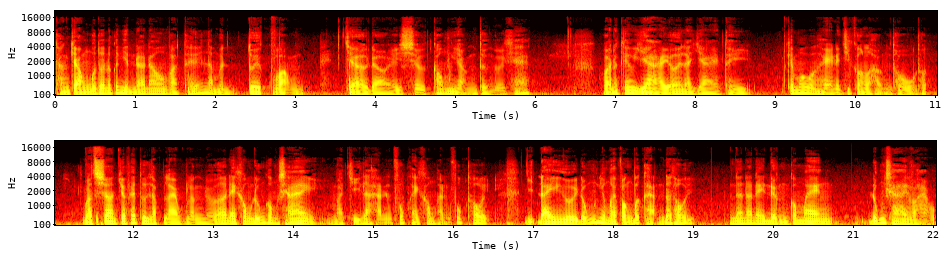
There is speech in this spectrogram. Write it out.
Thằng chồng của tôi nó có nhìn ra đâu và thế là mình tuyệt vọng, chờ đợi sự công nhận từ người khác. Và nó kéo dài ơi là dài thì cái mối quan hệ này chỉ còn là hận thù thôi và cho, cho phép tôi lặp lại một lần nữa đây không đúng không sai mà chỉ là hạnh phúc hay không hạnh phúc thôi. Đầy người đúng nhưng mà vẫn bất hạnh đó thôi. Nên ở đây đừng có mang đúng sai vào.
